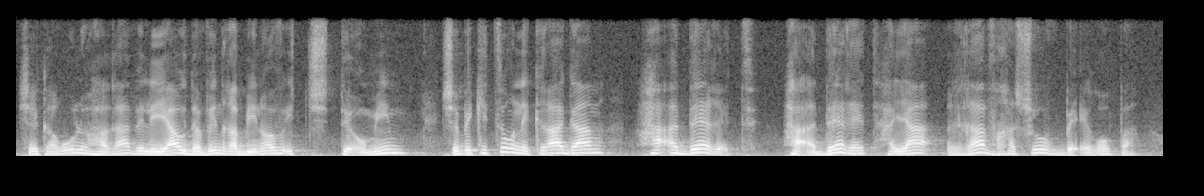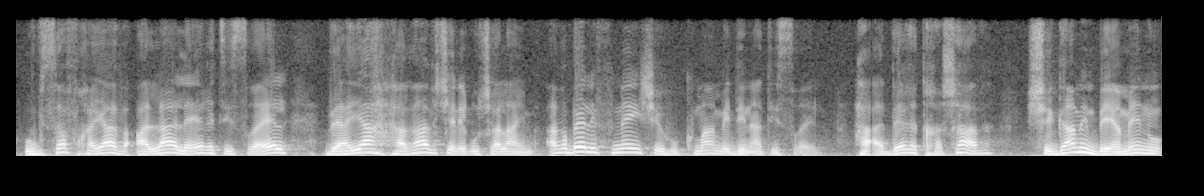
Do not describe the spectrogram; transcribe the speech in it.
שקראו לו הרב אליהו דוד רבינוביץ' תאומים, שבקיצור נקרא גם האדרת. האדרת היה רב חשוב באירופה, ובסוף חייו עלה לארץ ישראל והיה הרב של ירושלים, הרבה לפני שהוקמה מדינת ישראל. האדרת חשב שגם אם בימינו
